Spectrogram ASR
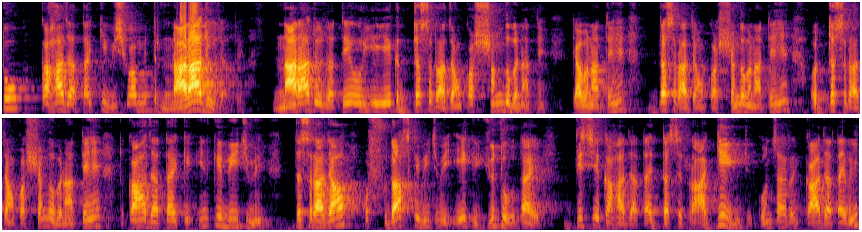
तो कहा जाता है कि विश्वामित्र नाराज़ हो जाते हैं। नाराज़ हो जाते हैं और ये एक दस राजाओं का संघ बनाते हैं। क्या बनाते हैं? दस राजाओं का संघ बनाते हैं और दस राजाओं का संघ बनाते हैं तो कहा जाता है कि इनके बीच में दस राजाओं और सुदास के बीच में एक युद्ध होता है जिससे कहा जाता है दस राज्य युद्ध। कौन सा कहा जाता है भाई?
